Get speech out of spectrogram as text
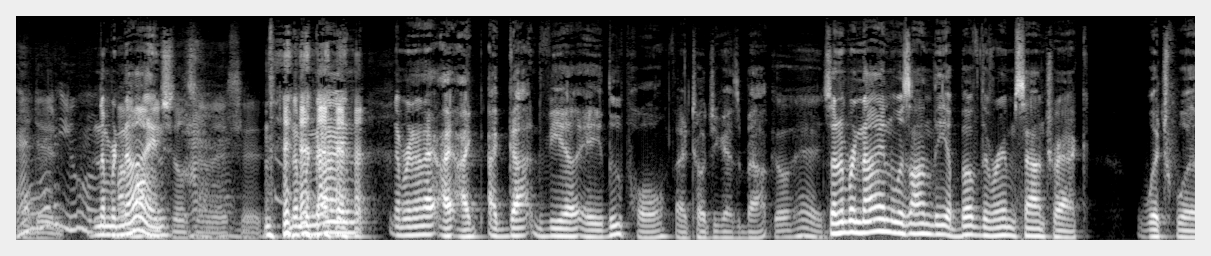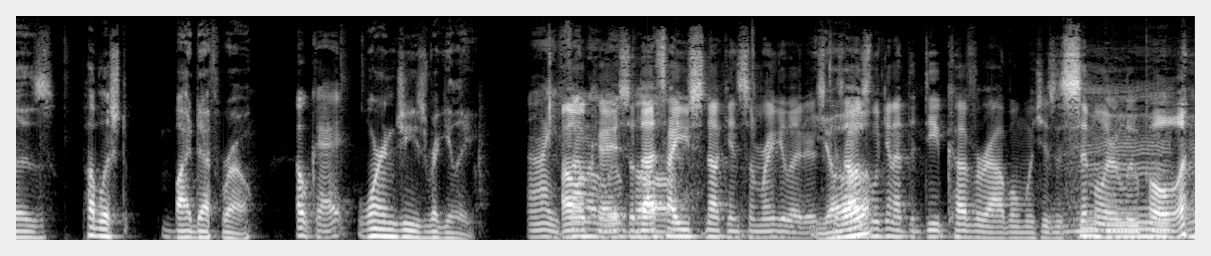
bad. dude. number My mom nine. used to listen to that shit. number nine. Number nine. I, I I got via a loophole that I told you guys about. Go ahead. So number nine was on the Above the Rim soundtrack, which was published by Death Row. Okay. Warren G's Regulate. Ah, you found a Okay, so loophole. that's how you snuck in some regulators. Because I was looking at the Deep Cover album, which is a similar loophole.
